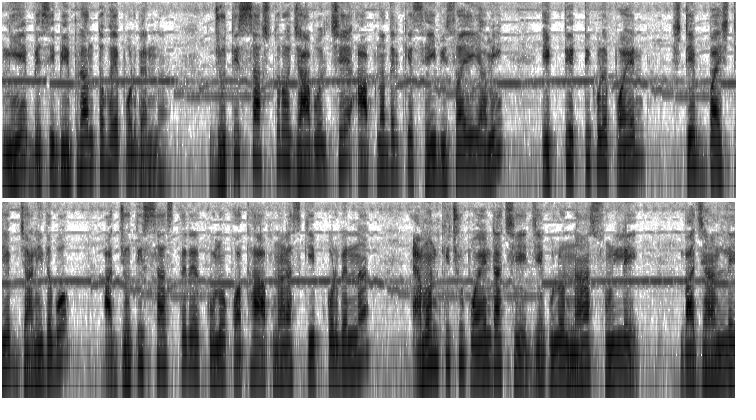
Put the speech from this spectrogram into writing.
নিয়ে বেশি বিভ্রান্ত হয়ে পড়বেন না। জ্যোতিষশাস্ত্র যা বলছে, আপনাদেরকে সেই বিষয়েই আমি একটি একটি করে পয়েন্ট স্টেপ বাই স্টেপ জানিয়ে দেবো। আর জ্যোতিষশাস্ত্রের কোনো কথা আপনারা স্কিপ করবেন না। এমন কিছু পয়েন্ট আছে যেগুলো না শুনলে বা জানলে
